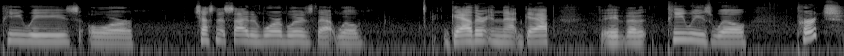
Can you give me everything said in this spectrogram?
peewees or chestnut-sided warblers that will gather in that gap. They, the peewees will perch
